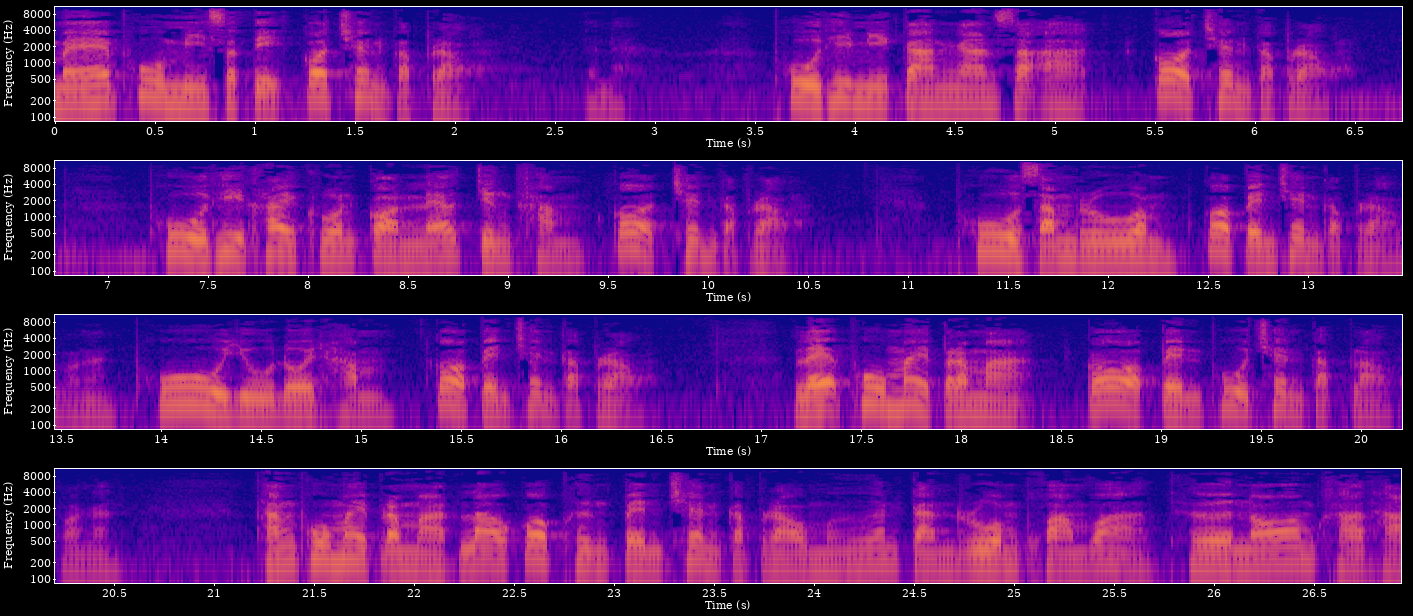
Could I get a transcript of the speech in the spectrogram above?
แม้ผู้มีสติก็เช่นกับเรานะผู้ที่มีการงานสะอาดก็เช่นกับเรา ผู้ที่ใคร่ครวญก่อนแล้วจึงทำก็เช่นกับเรา ผู้สำรวมก็เป็นเช่นกับเราว่างั้น ผู้อยู่โดยธรรมก็เป็นเช่นกับเรา และผู้ไม่ประมาทก็เป็นผู้เช่นกับเราว่างั้น ทั้งผู้ไม่ประมาทเล่าก็พึงเป็นเช่นกับเราเหมือนกันรวมความว่า เธอน้อมคาถา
